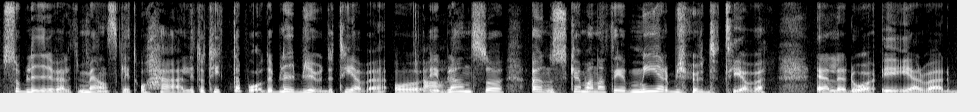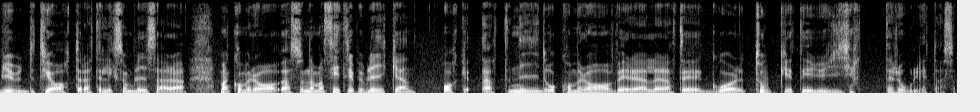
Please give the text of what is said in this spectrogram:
så blir det väldigt mänskligt och härligt att titta på. Det blir bjud-tv och ja. ibland så önskar man att det är mer bjud-tv eller då i er värld bjud-teater att det liksom blir så här man kommer av, alltså när man sitter i publiken och att ni då kommer av er eller att det går tokigt det är ju jätteroligt alltså.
